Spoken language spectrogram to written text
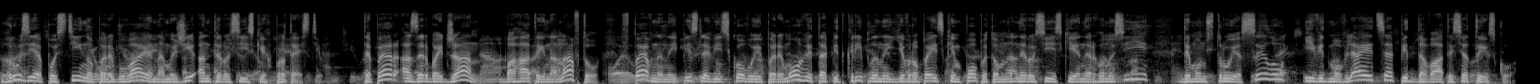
Грузія постійно перебуває на межі антиросійських протестів. Тепер Азербайджан, багатий на нафту, впевнений після військової перемоги та підкріплений європейським попитом на неросійські енергоносії, демонструє силу і відмовляється піддаватися тиску.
